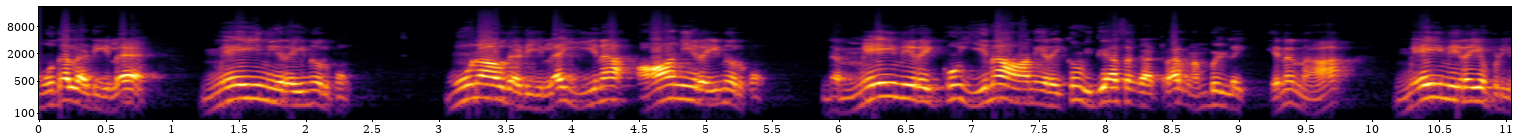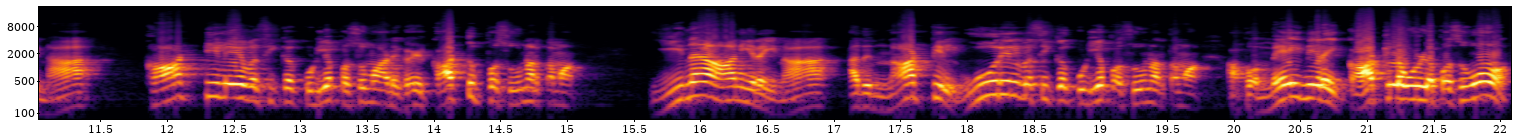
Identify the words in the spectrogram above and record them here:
முதல் அடியில மேய் நிறைன்னு இருக்கும். மூணாவது அடியில இன ஆநிறைன்னு இருக்கும். இந்த மேய் நிறைக்கும் இன ஆணிறைக்கும் வித்தியாசம் காட்டுறார் நம்பிள்ளை. என்னன்னா மேய் நிறை அப்படின்னா காட்டிலே வசிக்கக்கூடிய பசுமாடுகள் காட்டு பசுன்னு அர்த்தமா? இன ஆணிறைனா அது நாட்டில் ஊரில் வசிக்கக்கூடிய பசுன்னு அர்த்தமா? அப்போ மேய் நிறை காட்டுல உள்ள பசுவும்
